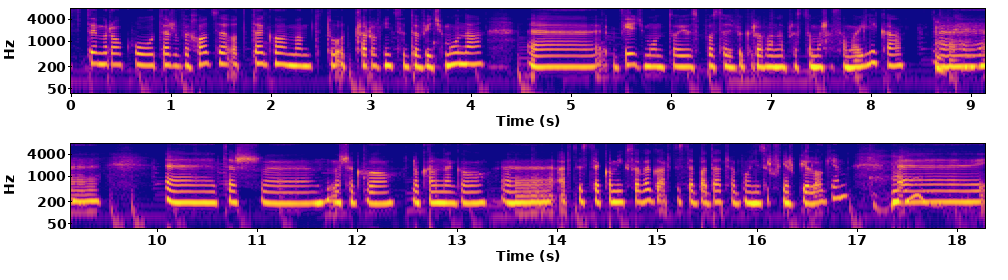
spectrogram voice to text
W tym roku też wychodzę od tego, mam tytuł od czarownicy do Wiedźmuna. E, Wiedźmun to jest postać wykreowana przez Tomasza Samoilika. E, też e, naszego lokalnego e, artystę komiksowego, artystę badacza, bo on jest również biologiem. E,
